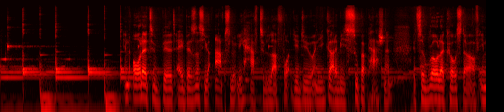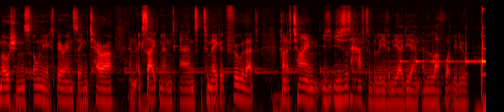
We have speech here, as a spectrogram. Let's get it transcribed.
Order to build a business, you absolutely have to love what you do and you gotta be super passionate. It's a roller coaster of emotions, only experiencing terror and excitement. And to make it through that kind of time, you, you just have to believe in the idea and, and love what you do.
